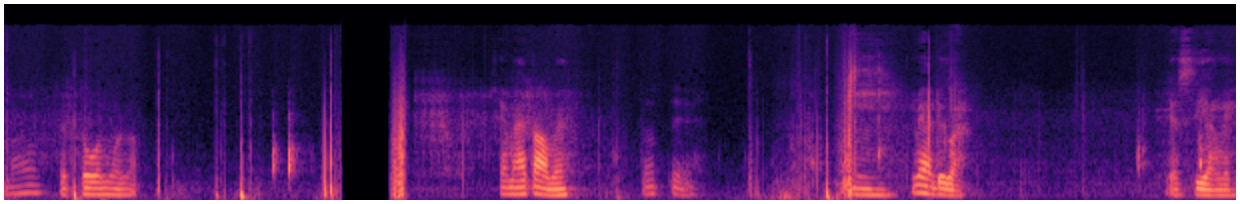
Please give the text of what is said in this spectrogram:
ไม่จะโตนหมดแล้ว ใช่ไหมต่อไหมแล้วแต่อืม ไม่เอาดีกว่า อย่าเสี่ยงเลย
